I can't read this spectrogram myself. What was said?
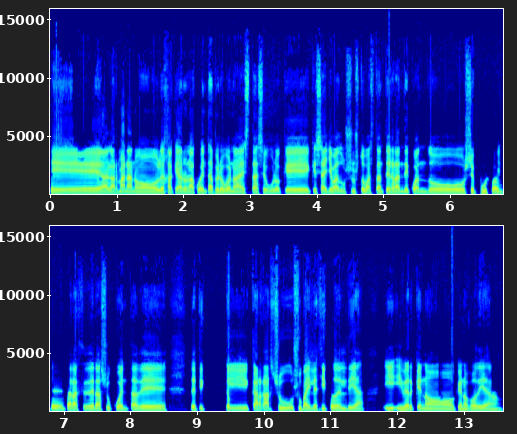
Eh, a la hermana no le hackearon la cuenta, pero bueno, a esta seguro que, se ha llevado un susto bastante grande cuando se puso a intentar acceder a su cuenta de, TikTok y cargar su, su, bailecito del día y, y, ver que no, que no podía. ¿no?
